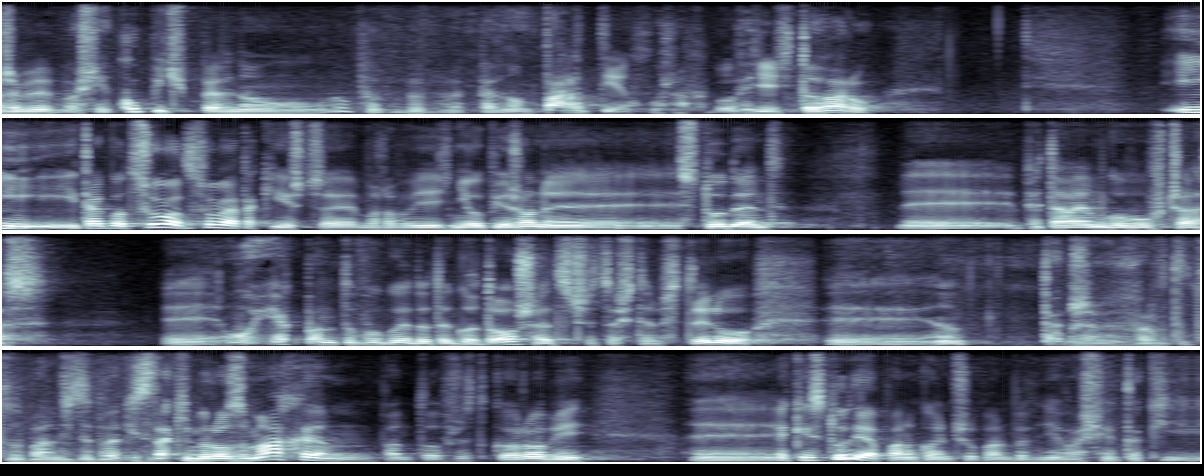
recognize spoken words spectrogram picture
żeby właśnie kupić pewną, no, pewną partię, można powiedzieć, towaru. I, I, tak od słowa do słowa, taki jeszcze, można powiedzieć, nieopierzony student, yy, pytałem go wówczas, yy, jak pan to w ogóle do tego doszedł, czy coś w tym stylu. Yy, no, także prawda, to pan widzę, z takim rozmachem pan to wszystko robi. Jakie studia pan kończył? Pan pewnie właśnie taki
